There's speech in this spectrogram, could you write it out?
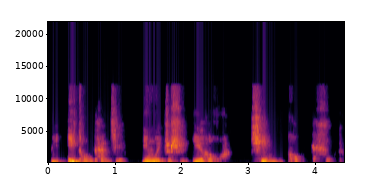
必一同看见，因为这是耶和华。亲口说的，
